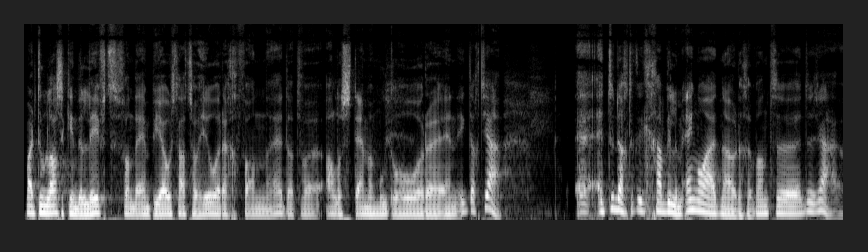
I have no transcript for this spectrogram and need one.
Maar toen las ik in de lift van de NPO... staat zo heel erg van hè, dat we alle stemmen moeten horen. En ik dacht, ja... Eh, en toen dacht ik, ik ga Willem Engel uitnodigen. Want uh, dus ja,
